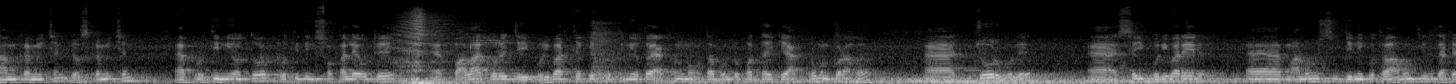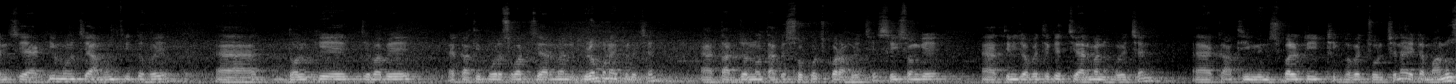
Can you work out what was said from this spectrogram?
নাম কামিয়েছেন, যশ কামিয়েছেন প্রতিনিয়ত প্রতিদিন সকালে উঠে পালা করে যেই পরিবার থেকে প্রতিনিয়ত এখন মমতা বন্দ্যোপাধ্যায়কে আক্রমণ করা হয় চোর বলে সেই পরিবারের মানুষ যিনি কোথাও আমন্ত্রিত থাকেন, সে একই মঞ্চে আমন্ত্রিত হয়ে দলকে যেভাবে কাঁথি পৌরসভার চেয়ারম্যান বিড়ম্বনায় ফেলেছেন তার জন্য তাকে শোকজ করা হয়েছে। সেই সঙ্গে তিনি যবে থেকে চেয়ারম্যান হয়েছেন কাঁথি মিউনিসিপ্যালিটি ঠিকভাবে চলছে না, এটা মানুষ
